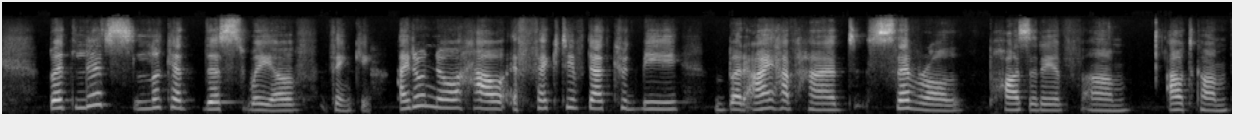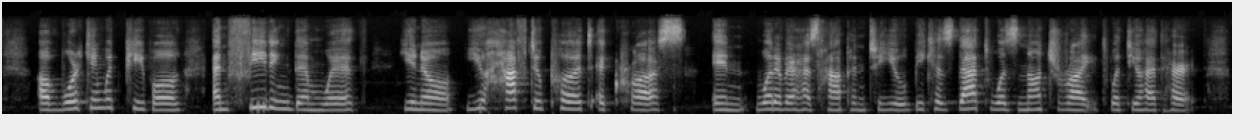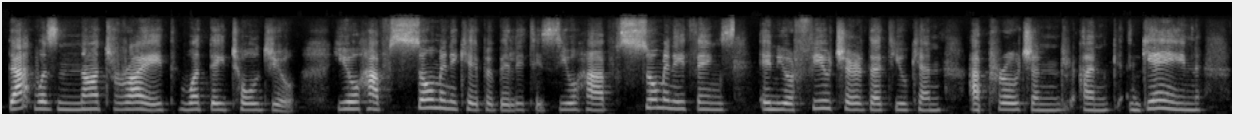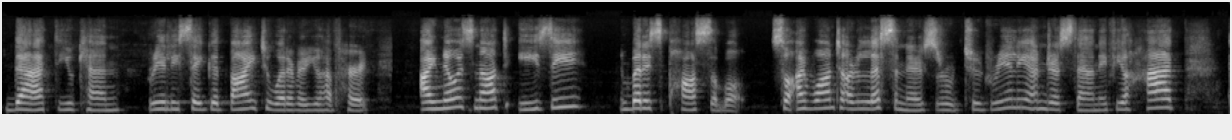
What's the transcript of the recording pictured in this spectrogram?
but let's look at this way of thinking i don't know how effective that could be but I have had several positive um, outcome of working with people and feeding them with, you know, you have to put a cross in whatever has happened to you because that was not right what you had heard. That was not right what they told you. You have so many capabilities. You have so many things in your future that you can approach and and gain that you can really say goodbye to whatever you have heard. I know it's not easy but it's possible. So i want our listeners to really understand if you had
